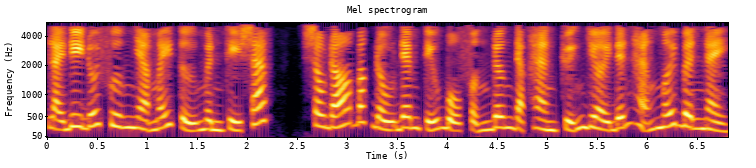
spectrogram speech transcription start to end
lại đi đối phương nhà máy tự mình thị sát, sau đó bắt đầu đem tiểu bộ phận đơn đặt hàng chuyển dời đến hãng mới bên này,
